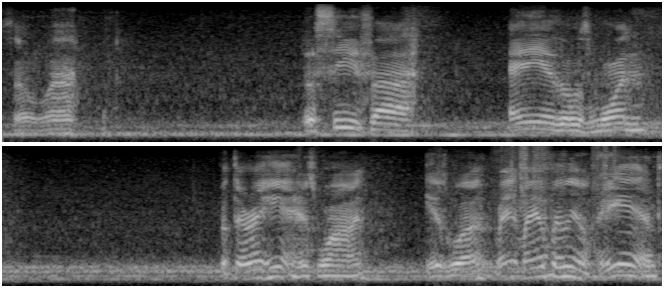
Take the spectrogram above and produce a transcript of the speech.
So uh, let's see if uh, any of those one. But they're right here. Here's one. Here's one. Right in my open hand.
